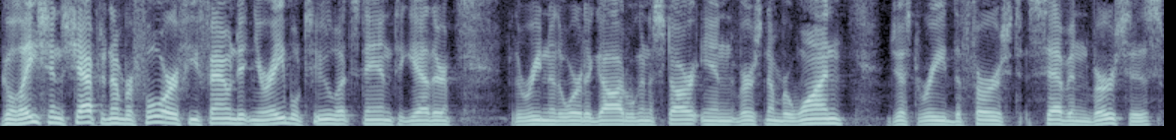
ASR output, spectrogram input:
Galatians chapter number four, if you found it and you're able to, let's stand together for the reading of the Word of God. We're going to start in verse number one, just read the first seven verses.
